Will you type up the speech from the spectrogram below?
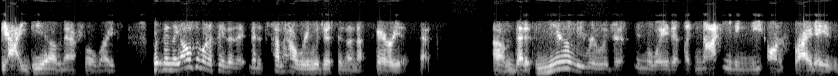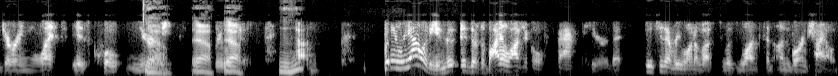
the idea of natural rights. But then they also want to say that, it, that it's somehow religious in a nefarious sense um, that it's merely religious in the way that like not eating meat on Fridays during Lent is quote merely yeah, yeah, religious. Yeah. Mm-hmm. Um, but in reality, there's a biological fact here that each and every one of us was once an unborn child.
